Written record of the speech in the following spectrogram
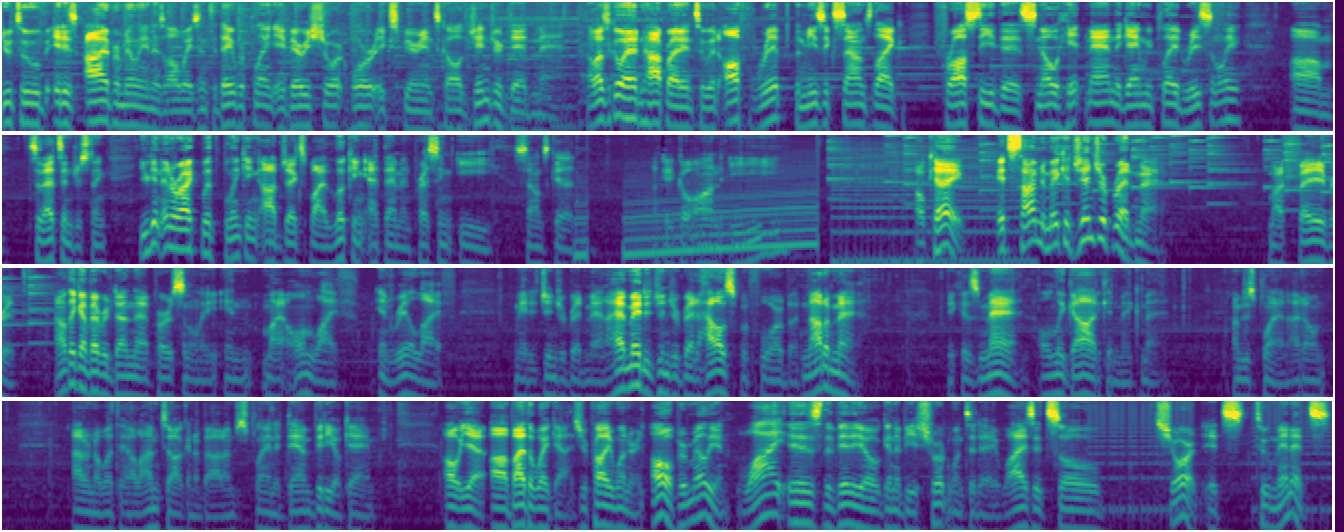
YouTube, it is I, Vermillion, as always, and today we're playing a very short horror experience called Gingerdead Man. Now let's go ahead and hop right into it. Off rip, the music sounds like Frosty the Snow Hitman, the game we played recently. Um, so that's interesting. You can interact with blinking objects by looking at them and pressing E. Sounds good. Okay, go on E. Okay, it's time to make a gingerbread man. My favorite. I don't think I've ever done that personally in my own life, in real life. Made a gingerbread man. I have made a gingerbread house before, but not a man. Because man, only God can make man. I'm just playing. I don't I don't know what the hell I'm talking about. I'm just playing a damn video game. Oh yeah, uh, by the way guys, you're probably wondering, oh Vermillion, why is the video gonna be a short one today? Why is it so short? It's two minutes.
